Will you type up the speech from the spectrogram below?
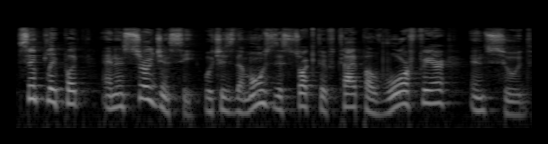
simply put, an insurgency, which is the most destructive type of warfare, ensued.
